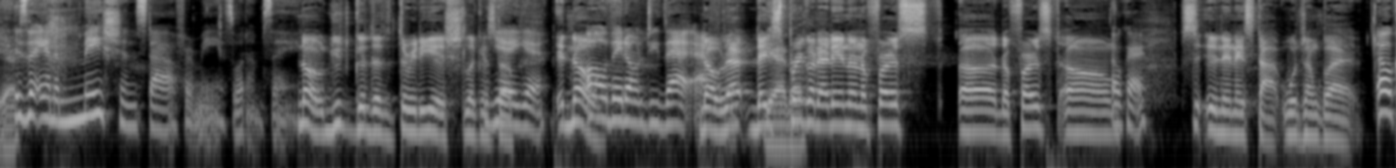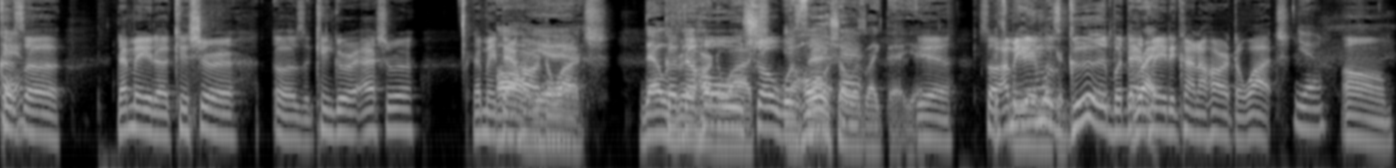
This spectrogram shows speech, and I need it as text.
Yeah. is the animation style for me. Is what I'm saying. No, you get the three D ish looking yeah, stuff. yeah. It- no, Oh, they don't do that. no, that they Yeah, sprinkle that in on the first, uh, the first, um, Okay. and then they stop, which I'm glad Okay. because uh, that made uh, Kinshura, uh, was it Kengan Ashura? That made that Oh, hard to watch. That was 'Cause really the hard to whole watch. show was the whole that. show was like that. Yeah. Yeah. So It's I mean, it was looking. good, but that Right. made it kind of hard to watch. Yeah. Um,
